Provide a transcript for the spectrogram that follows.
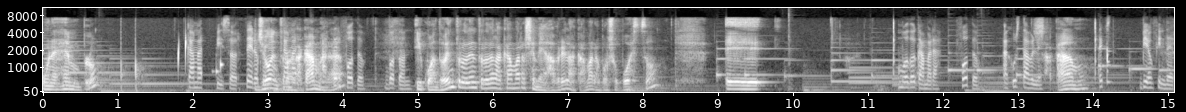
un ejemplo. Cámara. Visor. Yo entro a la cámara. Foto. Botón. Y cuando entro dentro de la cámara se me abre la cámara, por supuesto. Eh, Modo cámara. Foto. Ajustable. Sacamos. Text. Viewfinder.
